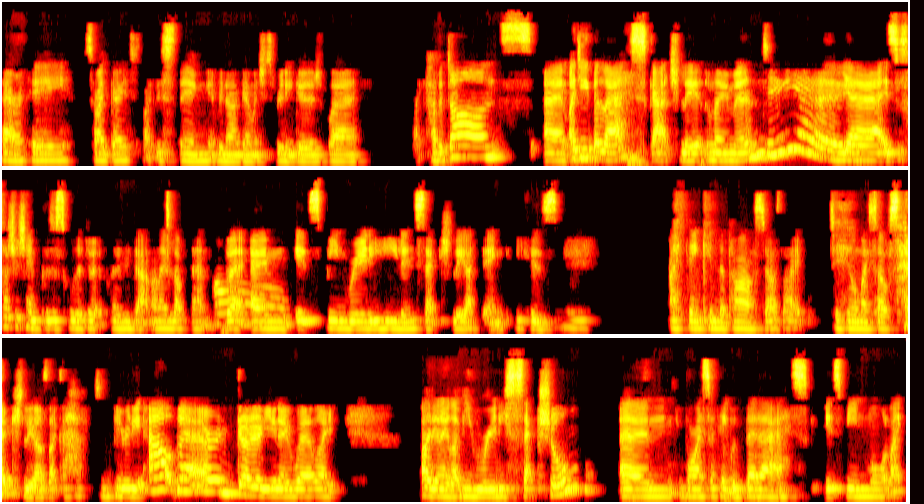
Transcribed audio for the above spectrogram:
therapy. So I go to like this thing every now and again, which is really good, where like have a dance. Um, I do burlesque actually at the moment. Do you? Yeah, it's such a shame because the school that do it closing down, and I love them. Oh. But um, it's been really healing sexually, I think, because mm. I think in the past I was like to heal myself sexually, I was like I have to be really out there and go, you know, where like I don't know, like be really sexual. Um, whilst I think with burlesque, it's been more like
